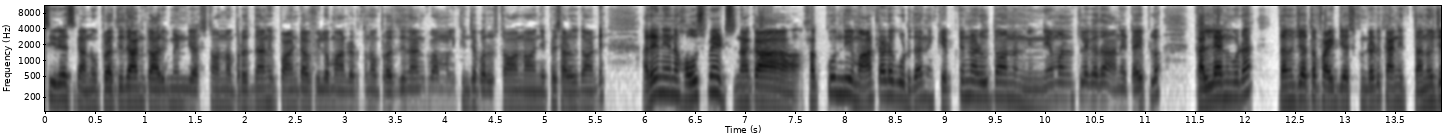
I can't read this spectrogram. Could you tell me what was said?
సీరియస్గా నువ్వు ప్రతిదానికి ఆర్గ్యుమెంట్ చేస్తా ఉన్నావు ప్రతిదానికి పాయింట్ ఆఫ్ వ్యూలో మాట్లాడుతున్నావు ప్రతిదానికి మమ్మల్ని కించపరుస్తా ఉన్నావు అని చెప్పేసి అడుగుతా అంటే అరే నేను హౌస్ మేట్స్ నాకు ఆ హక్కు ఉంది మాట్లాడకూడదా? నేను కెప్టెన్ అడుగుతా ఉన్నాను నిన్నేమనట్లే కదా అనే టైప్లో కళ్యాణ్ కూడా తనుజతో ఫైట్ చేసుకుంటాడు. కానీ తనుజ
